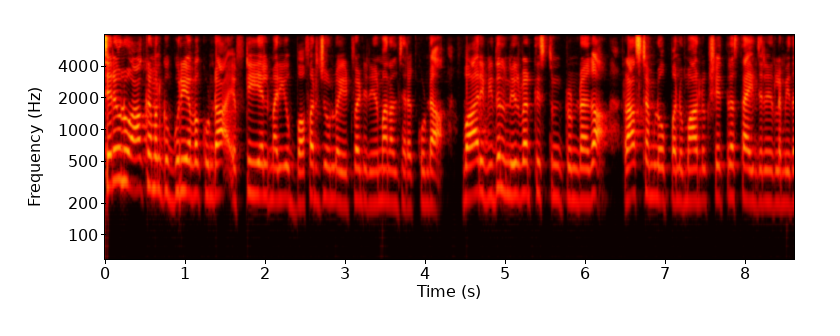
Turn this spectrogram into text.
చెరువులు ఆక్రమణకు గురి అవ్వకుండా ఎఫ్టీఎల్ మరియు బఫర్ జోన్లో ఎటువంటి నిర్మాణాలు జరగకుండా వారి విధులు నిర్వర్తిస్తుండగా రాష్ట్రంలో పలుమార్లు క్షేత్రస్థాయి ఇంజనీర్ల మీద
